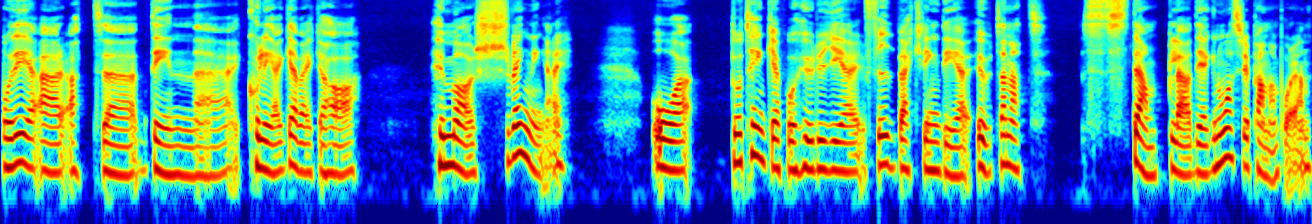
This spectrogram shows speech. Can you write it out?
och det är att eh, din eh, kollega verkar ha humörsvängningar. Och då tänker jag på hur du ger feedback kring det utan att stämpla diagnoser i pannan på den.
